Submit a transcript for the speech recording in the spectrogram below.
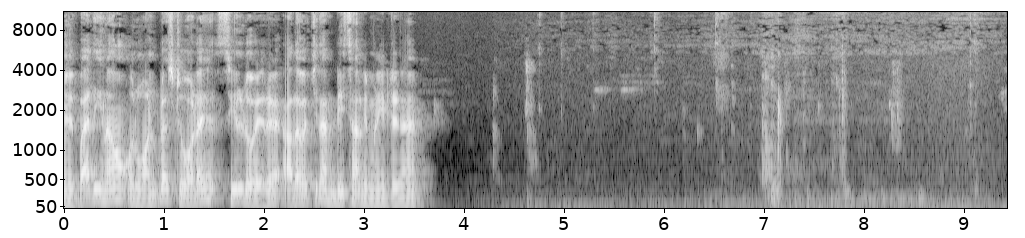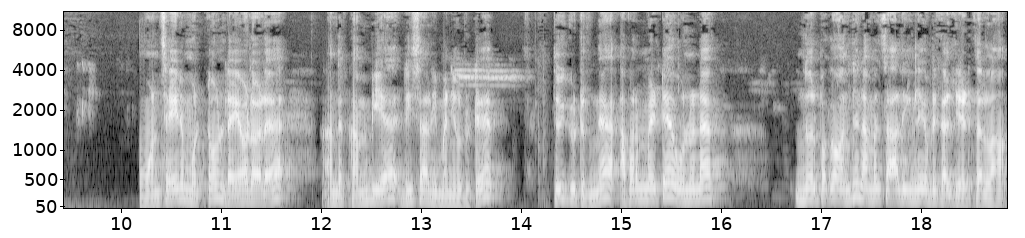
இது பார்த்தீங்கன்னா ஒரு ஒன் ப்ளஸ் டூவோட சீல்டு ஒயரு அதை வச்சு தான் டீசால்டிங் பண்ணிகிட்ருக்கேன் ஒன் சைடு மட்டும் டயோடோட அந்த கம்பியை ரீசால்டிங் பண்ணி விட்டுட்டு தூக்கி விட்டுக்குங்க அப்புறமேட்டு ஒன்றுனா இன்னொரு பக்கம் வந்து நம்ம சால்டிங்லேயே எப்படி கழட்டி எடுத்துடலாம்.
